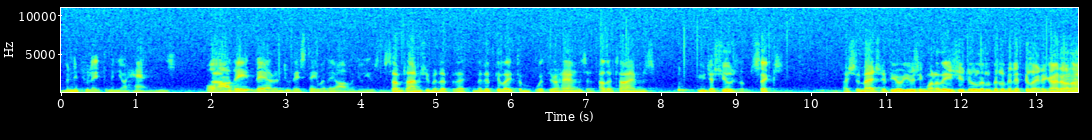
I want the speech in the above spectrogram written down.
manipulate them in your hands, or Uh, are they there and do they stay where they are when you're using them? Sometimes you manipulate, manipulate them with your hands, and other times you just use them. Six. I should imagine if you're using one of these, you do a little bit of manipulating. I don't know.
